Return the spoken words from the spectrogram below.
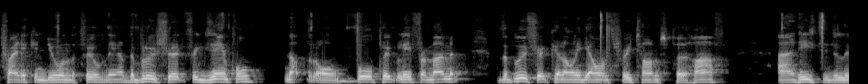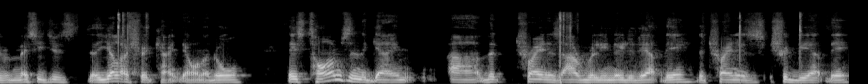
trainer can do on the field now. The blue shirt, for example, not that I'll bore people here for a moment, but the blue shirt can only go on three times per half and he's to deliver messages. The yellow shirt can't go on at all. There's times in the game uh, that trainers are really needed out there. The trainers should be out there.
